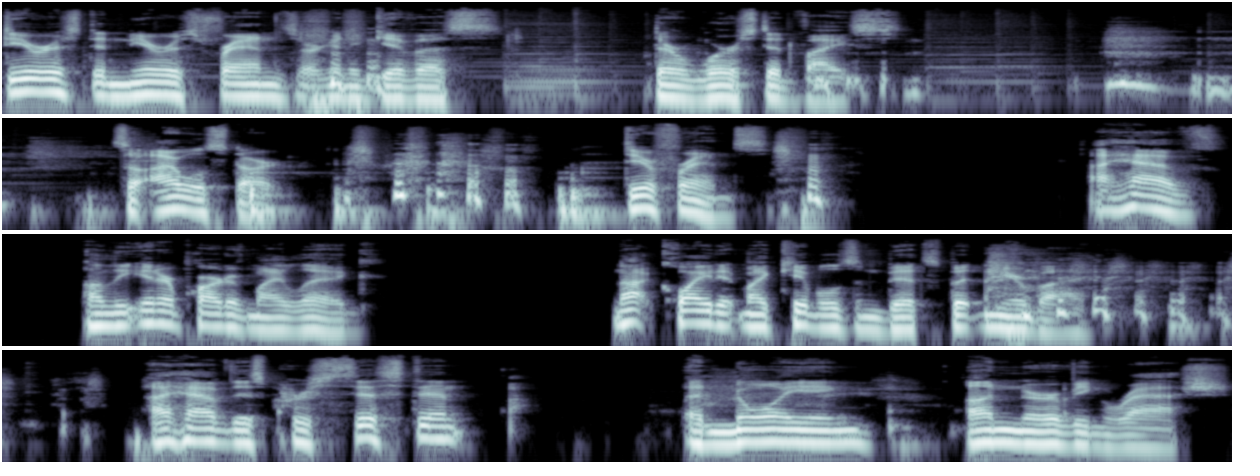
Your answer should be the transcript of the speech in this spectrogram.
dearest, and nearest friends are going to give us their worst advice. So I will start. dear friends, I have on the inner part of my leg, not quite at my kibbles and bits, but nearby, I have this persistent, annoying, unnerving rash,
